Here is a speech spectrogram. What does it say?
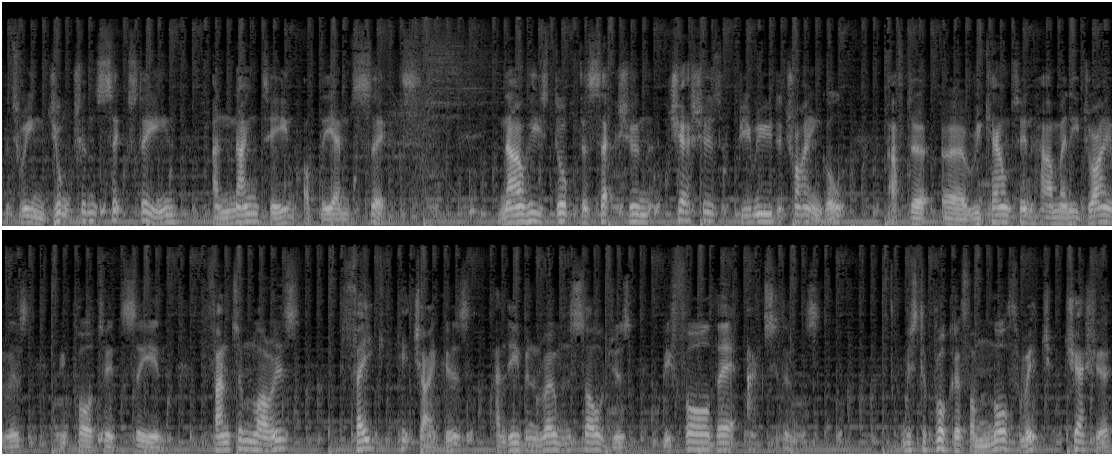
between junction 16 and 19 of the M6. Now he's dubbed the section Cheshire's Bermuda Triangle after uh, recounting how many drivers reported seeing phantom lorries, fake hitchhikers, and even Roman soldiers before their accidents. Mr. Brooker from Northwich, Cheshire,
